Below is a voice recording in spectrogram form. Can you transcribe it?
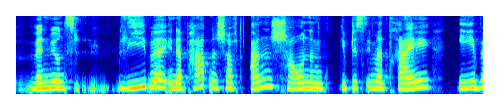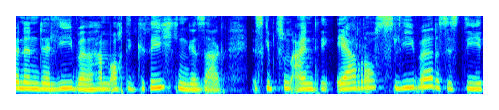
wenn wir uns Liebe in der Partnerschaft anschauen, dann gibt es immer drei Ebenen der Liebe, haben auch die Griechen gesagt. Es gibt zum einen die Eros-Liebe, das ist die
